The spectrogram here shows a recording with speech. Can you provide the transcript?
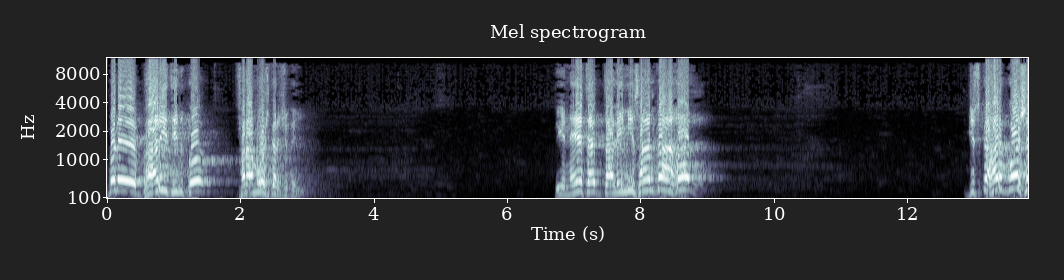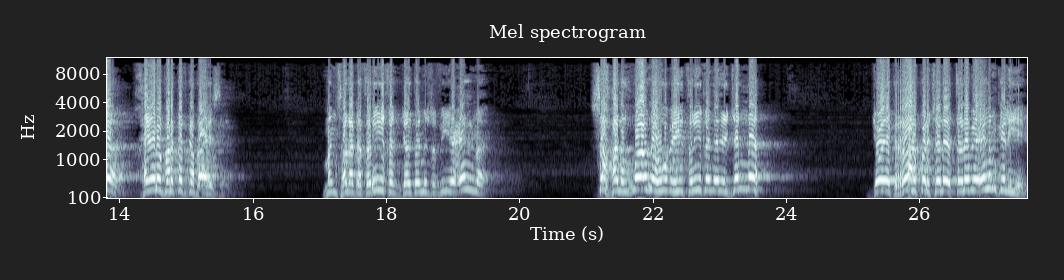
بڑے بھاری دن کو فراموش کر چکے تو یہ نئے تعلیمی سال کا آغاز جس کا ہر گوشہ خیر و برکت کا باعث ہے۔ منسلہ کا طریقہ جلتے میں صفی علم۔ سہل اللہ له به طریقہ جنت جو ایک راہ پر چلے طلب علم کے لیے۔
